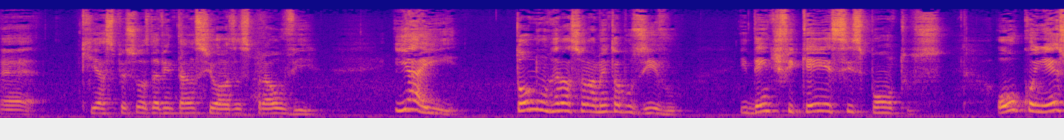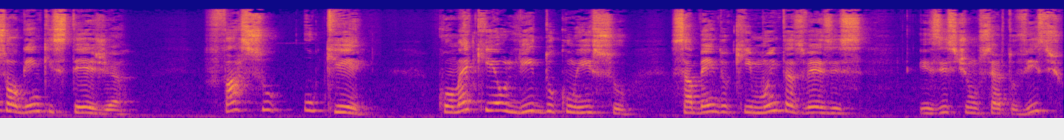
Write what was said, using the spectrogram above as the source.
é, que as pessoas devem estar ansiosas para ouvir. E aí, tô num relacionamento abusivo, identifiquei esses pontos ou conheço alguém que esteja, faço o quê? Como é que eu lido com isso, sabendo que muitas vezes existe um certo vício?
